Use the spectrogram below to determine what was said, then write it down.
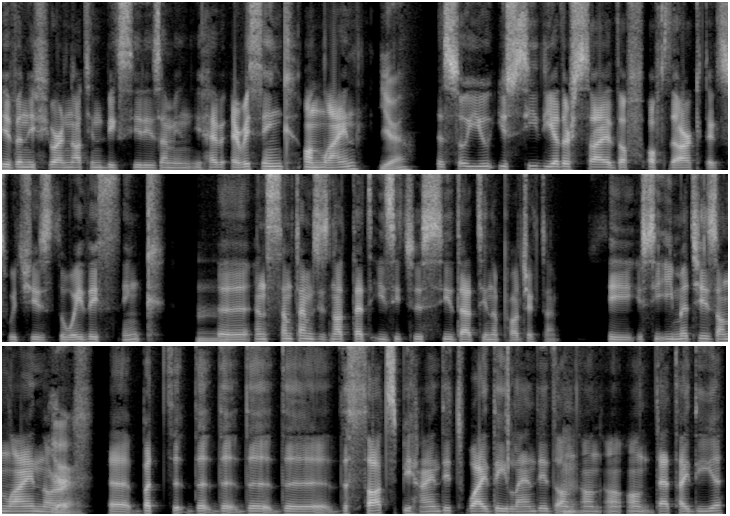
Even if you are not in big cities, I mean, you have everything online. Yeah. Uh, So you you see the other side of of the architects, which is the way they think, Mm. uh, and sometimes it's not that easy to see that in a project. Um, see you see images online or yeah. uh, but the, the the the the the thoughts behind it why they landed on Mm. on, on on that idea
